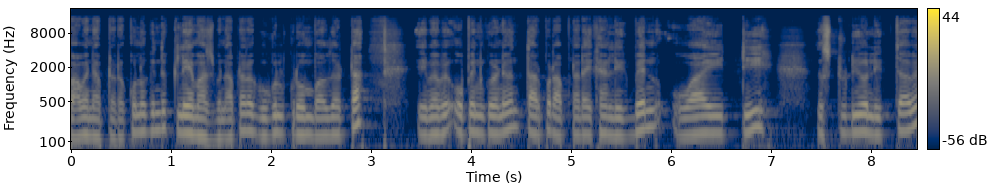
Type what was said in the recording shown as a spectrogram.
পাবেন আপনারা। কোনো কিন্তু ক্লেম আসবেন আপনারা গুগল ক্রোম ব্রাউজারটা এভাবে ওপেন করে নেবেন। তারপর আপনারা এখানে লিখবেন ওয়াইটি স্টুডিও লিখতে হবে।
